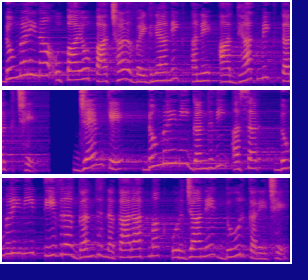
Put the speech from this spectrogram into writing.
ડુંગળીના ઉપાયો પાછળ વૈજ્ઞાનિક અને આધ્યાત્મિક તર્ક છે. જેમ કે, ડુંગળીની ગંધની અસર ડુંગળીની તીવ્ર ગંધ નકારાત્મક ઉર્જાને દૂર કરે છે.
